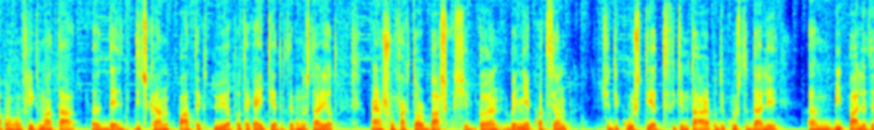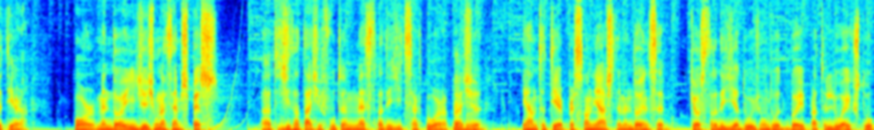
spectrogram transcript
apo në konflikt me ata del diçka në pah tek ty apo tek ai tjetri tek kundërshtari jot. Pra janë shumë faktorë bashkë që bëhen bëjnë një ekuacion që dikush të jetë fitimtar apo dikush të dali mbi palët e tjera. Por, mendoj një gjë që unë e them shpesh, të gjithë ata që futen me strategji të caktuara, pra që janë të tjerë personë jashtë dhe mendojnë se kjo është strategjia e duhur që unë duhet të bëj, pra të luaj kështu,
